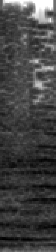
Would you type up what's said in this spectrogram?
Hallelujah.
